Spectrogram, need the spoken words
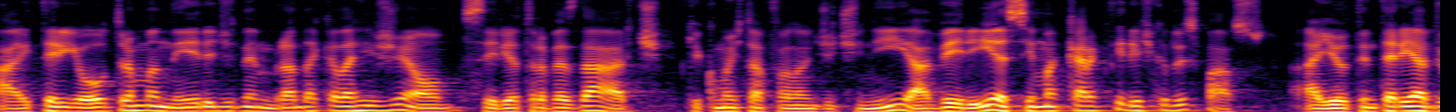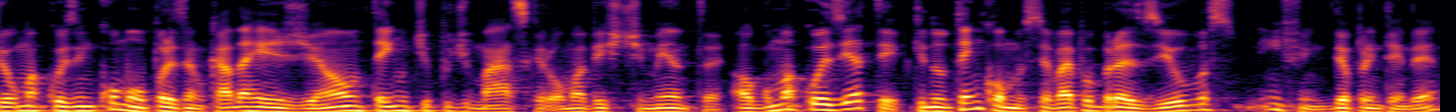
Aí teria outra maneira de lembrar daquela região, seria através da arte. Porque como a gente tá falando de etnia, haveria assim uma característica do espaço. Aí eu tentaria ver uma coisa em comum, por exemplo, cada região tem um tipo de máscara ou uma vestimenta, alguma coisa ia ter. Porque não tem como, você vai pro Brasil, você... enfim, deu para entender?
